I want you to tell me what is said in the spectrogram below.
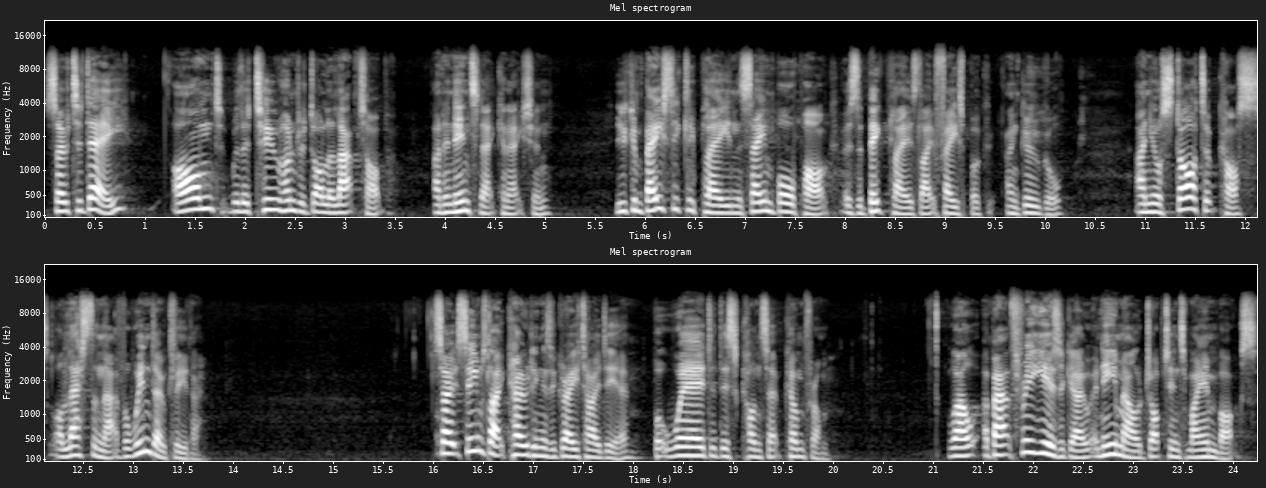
So today, armed with a $200 laptop and an internet connection, you can basically play in the same ballpark as the big players like Facebook and Google, and your startup costs are less than that of a window cleaner. So it seems like coding is a great idea, but where did this concept come from? Well, about three years ago, an email dropped into my inbox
